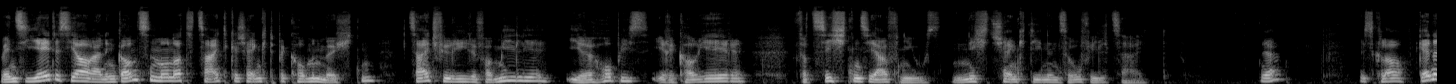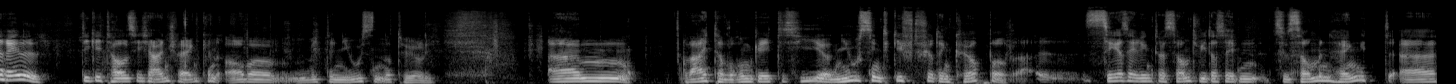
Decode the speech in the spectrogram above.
Wenn Sie jedes Jahr einen ganzen Monat Zeit geschenkt bekommen möchten, Zeit für Ihre Familie, Ihre Hobbys, Ihre Karriere, verzichten Sie auf News. Nichts schenkt Ihnen so viel Zeit. Ja, ist klar. Generell digital sich einschränken, aber mit den News natürlich. Ähm, weiter, worum geht es hier? News sind Gift für den Körper. Sehr, sehr interessant, wie das eben zusammenhängt. Äh,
